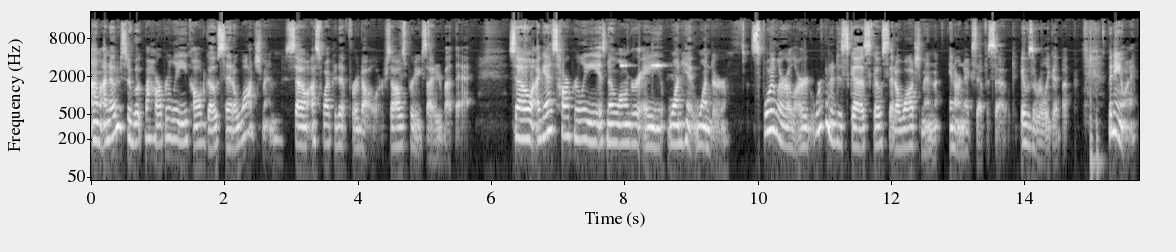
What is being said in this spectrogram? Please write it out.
Um, I noticed a book by Harper Lee called Go Set a Watchman, so I swiped it up for a dollar. So I was pretty excited about that. So I guess Harper Lee is no longer a one hit wonder. Spoiler alert, we're going to discuss Go Set a Watchman in our next episode. It was a really good book. But anyway,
